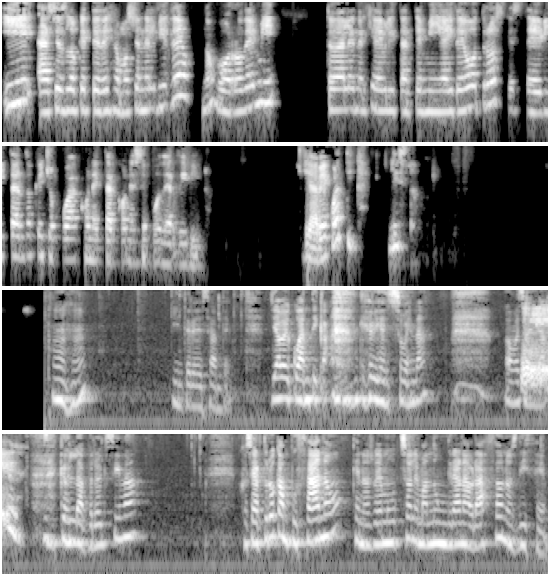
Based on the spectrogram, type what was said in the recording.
Y haces lo que te dejamos en el video, ¿no? Borro de mí toda la energía debilitante mía y de otros que esté evitando que yo pueda conectar con ese poder divino. Llave cuántica. Listo. Interesante. Llave cuántica. Qué bien suena. Vamos a ver con la próxima. José Arturo Campuzano, que nos ve mucho, le mando un gran abrazo, nos dice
